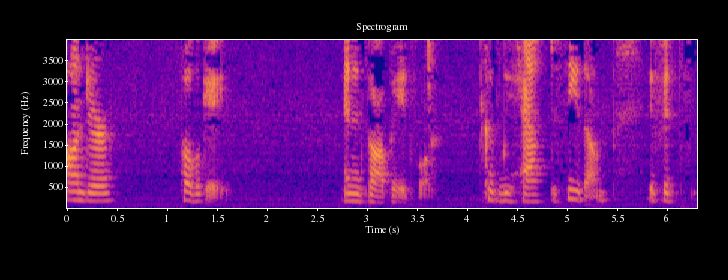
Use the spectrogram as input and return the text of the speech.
under public aid. And it's all paid for. Because we have to see them. If it's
